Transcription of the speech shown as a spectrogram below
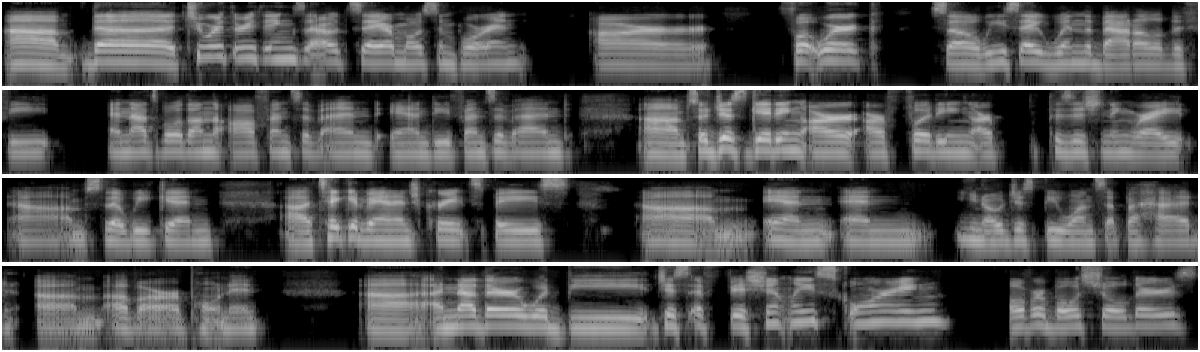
Um, the two or three things that I would say are most important are footwork. So we say win the battle of the feet, and that's both on the offensive end and defensive end. Um, so just getting our our footing, our positioning right, um, so that we can uh, take advantage, create space, um, and and you know just be one step ahead of our opponent. Uh, another would be just efficiently scoring over both shoulders.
